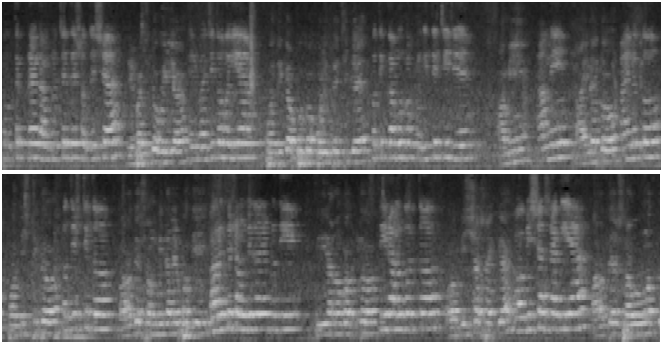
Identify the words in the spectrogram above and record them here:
প্রত্যেকটা সদস্য। নির্বাচিত হইয়া নির্বাচিত হইয়া প্রতিজ্ঞাপূর্বক বলিতেছি যে প্রতিজ্ঞাপূর্বক বলিতেছি যে আমি আমি আইনত আইনত প্রতিষ্ঠিত প্রতিষ্ঠিত ভারতীয় সংবিধানের প্রতি ভারতীয় সংবিধানের প্রতি স্থির আনুগত্য স্থির আনুগত্য ও রাখিয়া অবিশ্বাস রাখিয়া ভারতের সার্বভৌমত্ব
